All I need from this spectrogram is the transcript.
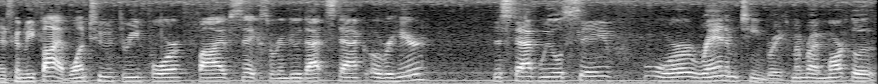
And it's going to be five. One, two, three, four, five, six. We're going to do that stack over here. This stack we will save for random team breaks. Remember I marked the,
